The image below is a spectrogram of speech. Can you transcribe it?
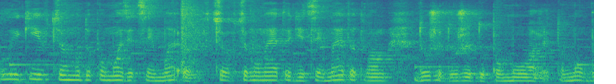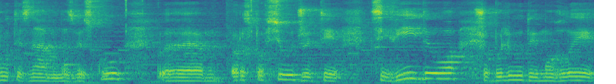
великий в цьому допомозі. Цей в цьому, методі цей метод вам дуже дуже допоможе. Тому будьте з нами на зв'язку, е, розповсюджуйте ці відео, щоб люди могли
